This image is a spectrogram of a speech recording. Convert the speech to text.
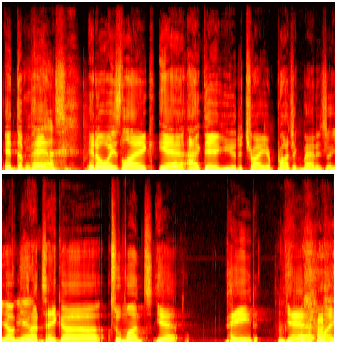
It depends. It always like, yeah, I dare you to try your project manager. Yo, can I take uh two months? Yeah, paid. Yeah, like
